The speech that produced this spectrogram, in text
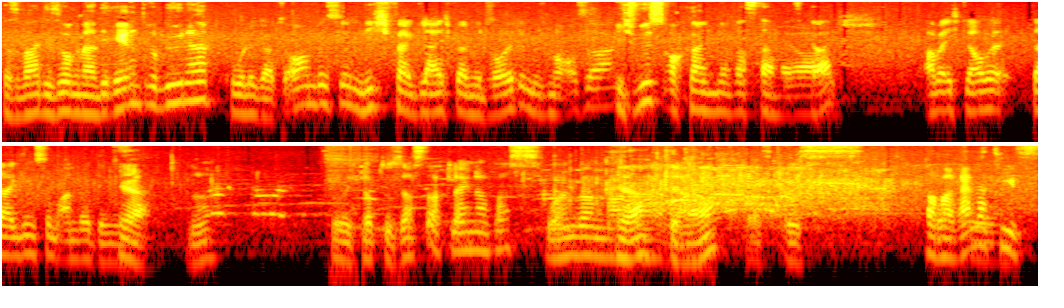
das war die sogenannte Ehrentribüne. Kohle gab es auch ein bisschen, nicht vergleichbar mit heute, müssen wir auch sagen. Ich wüsste auch gar nicht mehr, was damals ja, gab. Aber ich glaube, da ging es um andere Dinge. Ja. Ne? So, ich glaube, du sagst auch gleich noch was. Wollen wir mal? Ja, genau. Das ist aber relativ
